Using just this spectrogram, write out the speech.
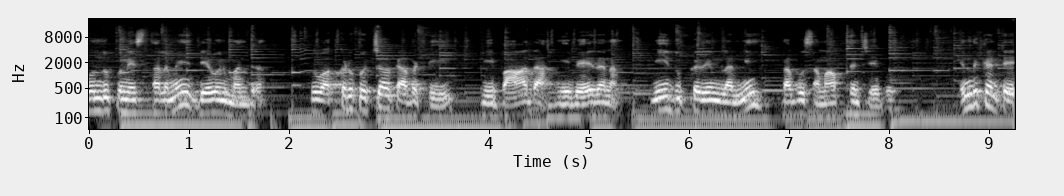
పొందుకునే స్థలమే దేవుని మందిరం. నువ్వు అక్కడికి వచ్చావు కాబట్టి నీ బాధ నీ వేదన నీ దుఃఖదములన్నీ ప్రభు సమాప్తం చేయబో ఎందుకంటే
